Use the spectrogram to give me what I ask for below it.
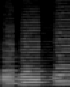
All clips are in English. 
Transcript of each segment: Música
